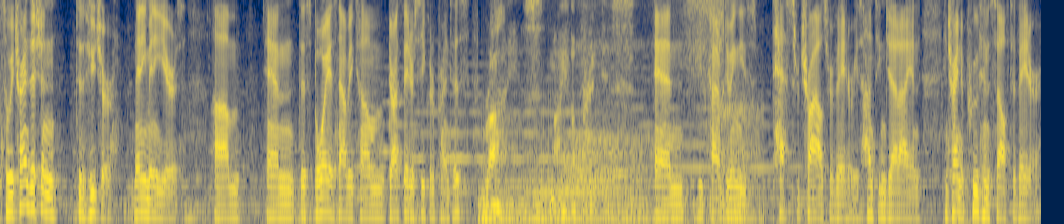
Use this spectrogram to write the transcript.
So we transition to the future, many, many years. Um, and this boy has now become Darth Vader's secret apprentice. Rise, my apprentice. And he's kind of doing these tests or trials for Vader. He's hunting Jedi and, and trying to prove himself to Vader.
